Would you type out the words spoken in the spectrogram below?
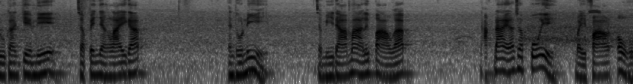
ดูการเกมนี้จะเป็นอย่างไรครับ แอนโทนีจะมีดราม่าหรือเปล่าครับดักได้ครับจะปุ้ยไม่ฟาวโอ้โห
